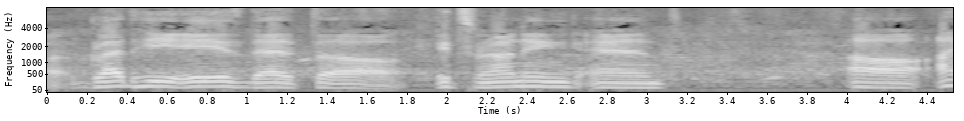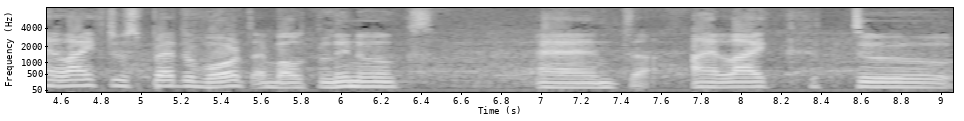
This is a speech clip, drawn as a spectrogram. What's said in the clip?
uh, glad he is that uh, it's running. And uh, I like to spread the word about Linux, and I like to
